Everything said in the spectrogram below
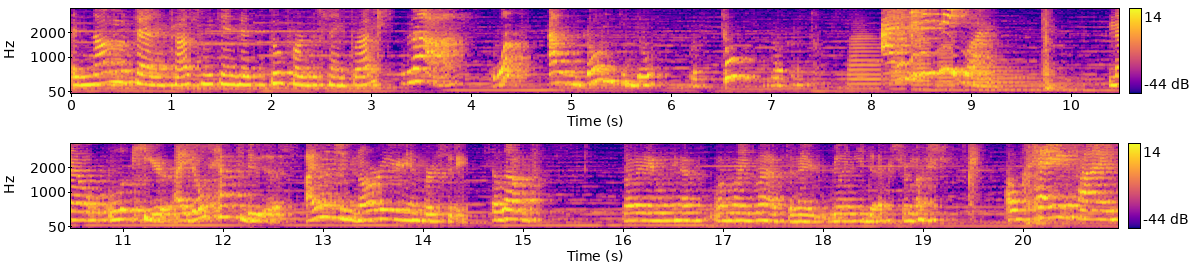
and now you're telling us we can get two for the same price? Plus, what are we going to do with two broken drums? I don't even need one. Now, look here, I don't have to do this. I went to Narnia University, So don't. but I only have one line left and I really need the extra money. Okay, fine.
